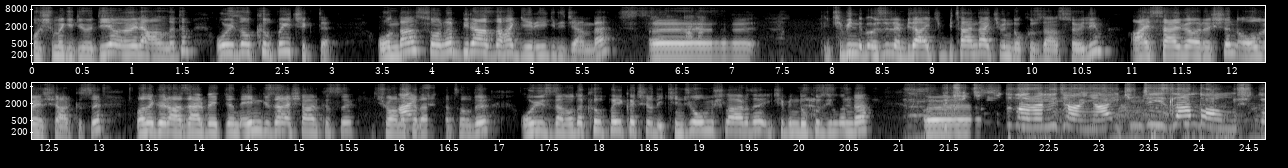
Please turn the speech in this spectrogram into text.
hoşuma gidiyor diye öyle anladım. O yüzden o kıl payı çıktı. Ondan sonra biraz daha geriye gideceğim ben. Ee, 2000 özür dilerim bir daha iki, bir tane daha 2009'dan söyleyeyim. Aysel ve Araş'ın Always şarkısı. Bana göre Azerbaycan'ın en güzel şarkısı şu ana Aynen. kadar katıldı. O yüzden o da kıl payı kaçırdı. İkinci olmuşlardı 2009 yılında. Ee, Üçüncü oldular Alican ya. İkinci İzlanda olmuştu.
